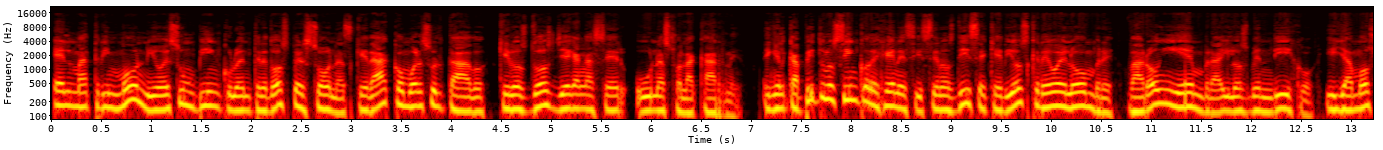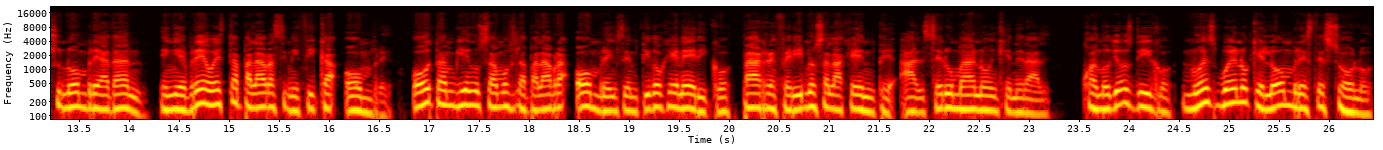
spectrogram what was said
El matrimonio es un vínculo entre dos personas que da como resultado que los dos llegan a ser una sola carne. En el capítulo 5 de Génesis se nos dice que Dios creó el hombre, varón y hembra, y los bendijo, y llamó su nombre Adán. En hebreo esta palabra significa hombre. O también usamos la palabra hombre en sentido genérico para referirnos a la gente, al ser humano en general. Cuando Dios dijo, no es bueno que el hombre esté solo,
